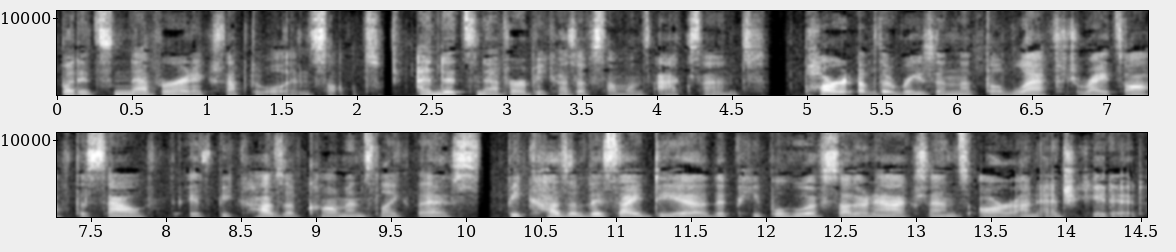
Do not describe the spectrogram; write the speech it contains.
But it's never an acceptable insult. And it's never because of someone's accent. Part of the reason that the left writes off the South is because of comments like this, because of this idea that people who have Southern accents are uneducated.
